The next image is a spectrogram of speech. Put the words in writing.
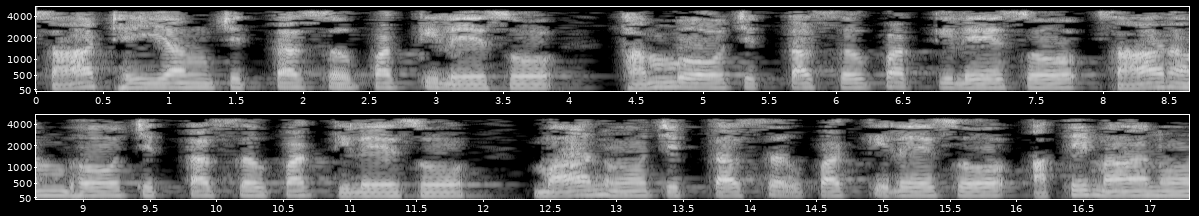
සාඨේයං චිත්තස්ස උපක්ඛිලේසෝ ධම්මෝ චිත්තස්ස උපක්ඛිලේසෝ සාරම්භෝ චිත්තස්ස උපක්ඛිලේසෝ මානෝ චිත්තස්ස උපක්ඛිලේසෝ අතිමානෝ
